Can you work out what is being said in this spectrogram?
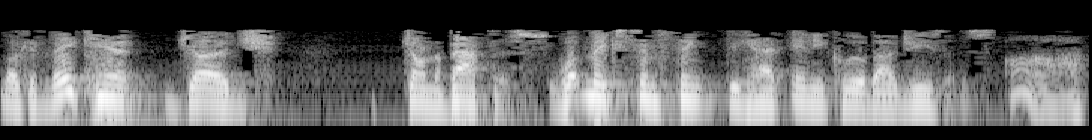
Look, if they can't judge John the Baptist, what makes them think they had any clue about Jesus? Ah.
